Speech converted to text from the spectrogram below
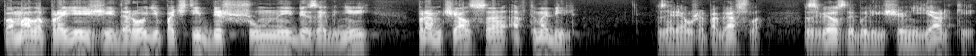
по малопроезжей дороге, почти бесшумно и без огней, промчался автомобиль. Заря уже погасла, звезды были еще не яркие,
